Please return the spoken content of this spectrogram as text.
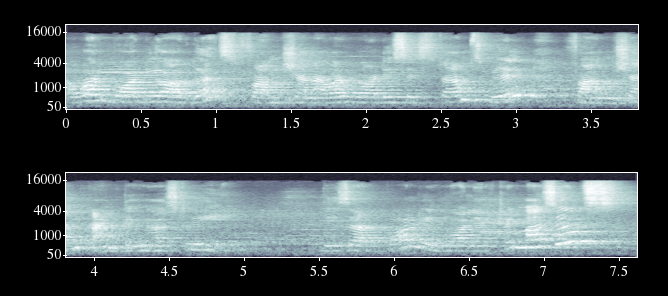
our body organs function, our body systems will function continuously. These are called involuntary muscles.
